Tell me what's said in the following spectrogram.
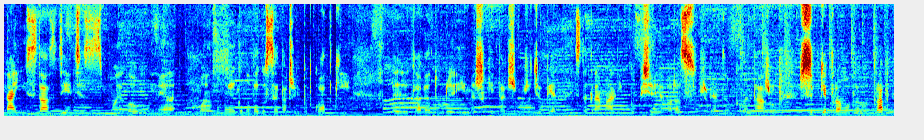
na Insta zdjęcie z mojego ogólnie, mo, no, mojego nowego seta, czyli podkładki, y, klawiatury i myszki, także możecie wbijać na Instagrama, link w opisie oraz w przypiętym komentarzu. Szybkie promo Club.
